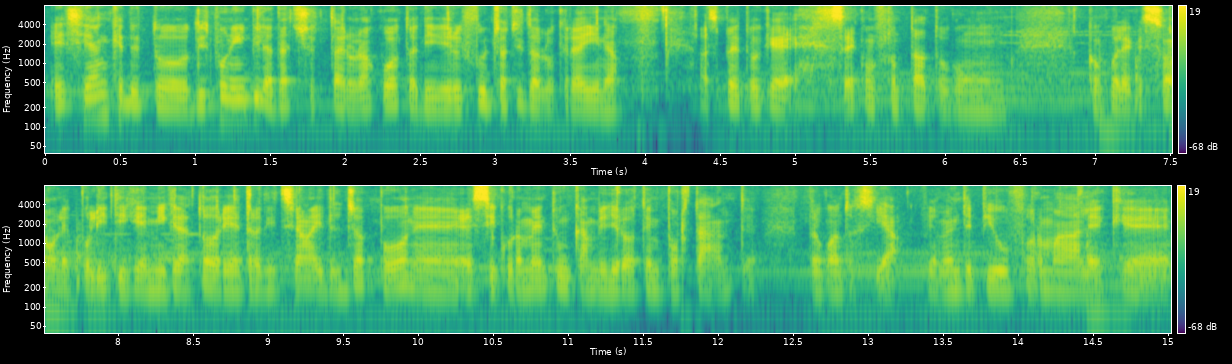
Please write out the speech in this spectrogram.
e si è anche detto disponibile ad accettare una quota di rifugiati dall'Ucraina, aspetto che, se confrontato con, con quelle che sono le politiche migratorie tradizionali del Giappone, è sicuramente un cambio di rotta importante, per quanto sia ovviamente più formale che,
